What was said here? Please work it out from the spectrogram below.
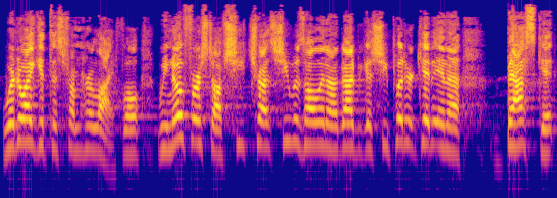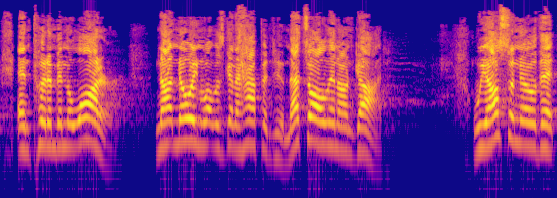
where do I get this from her life? Well, we know first off, she trusts, she was all in on God because she put her kid in a basket and put him in the water, not knowing what was going to happen to him. That's all in on God. We also know that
